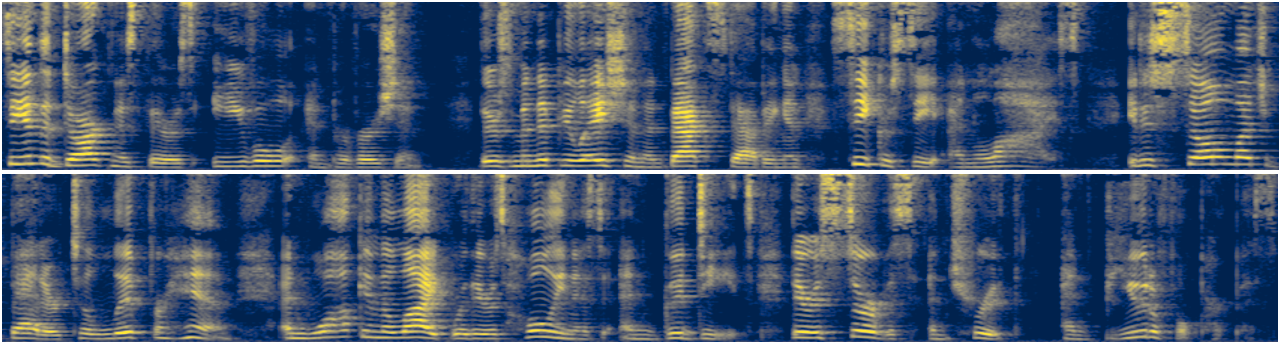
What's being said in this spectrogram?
See, in the darkness, there is evil and perversion. There's manipulation and backstabbing and secrecy and lies. It is so much better to live for Him and walk in the light where there is holiness and good deeds. There is service and truth and beautiful purpose.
